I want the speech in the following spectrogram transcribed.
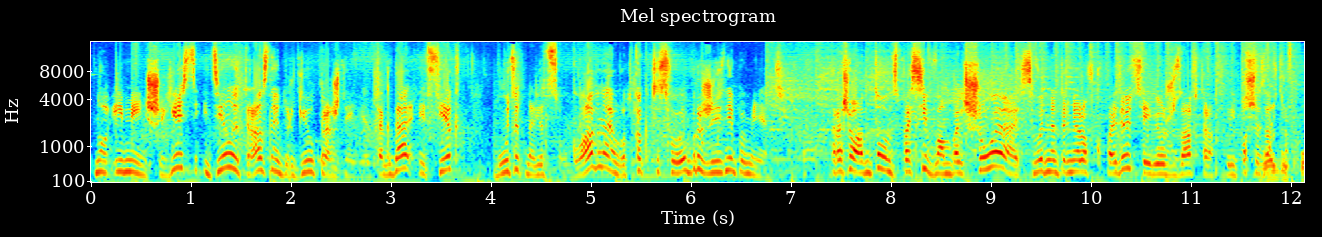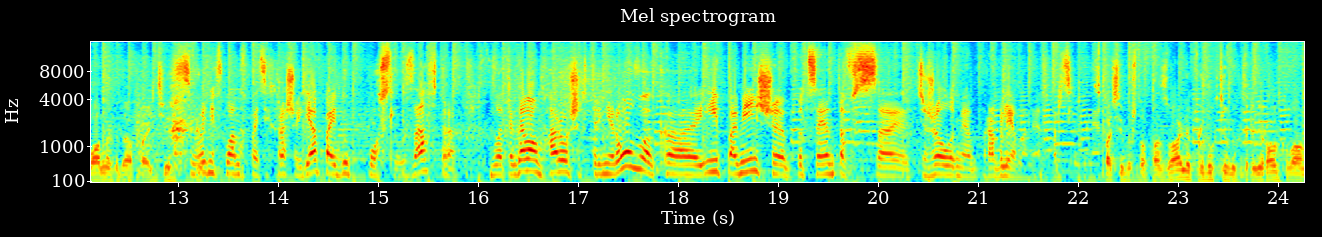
но и меньше есть и делать разные другие упражнения. Тогда эффект будет налицо. Главное, вот как-то свой образ жизни поменять. Хорошо, Антон, спасибо вам большое. Сегодня на тренировку пойдете или уже завтра? Или послезавтра? Сегодня в планах, да, пойти. Сегодня в планах пойти. Хорошо, я пойду послезавтра. Вот, тогда вам хороших тренировок э, и поменьше пациентов с э, тяжелыми проблемами спортивными. Спасибо, что позвали. Продуктивных тренировок вам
